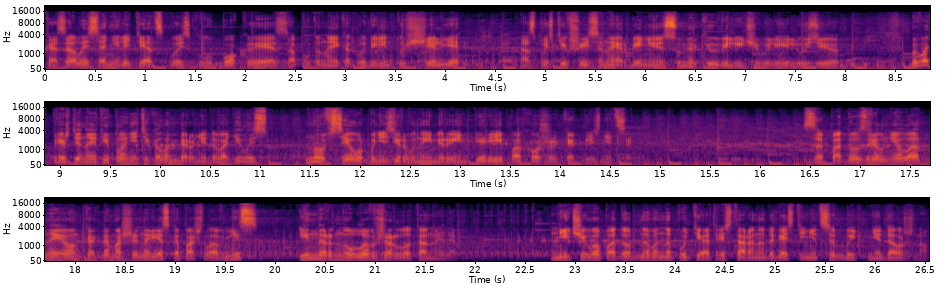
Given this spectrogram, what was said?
Казалось, они летят сквозь глубокое, запутанное как лабиринт ущелье, а спустившиеся на Эрбению сумерки увеличивали иллюзию. Бывать прежде на этой планете Коломберу не доводилось, но все урбанизированные миры Империи похожи как близнецы. Заподозрил неладное он, когда машина резко пошла вниз и нырнула в жерло тоннеля. Ничего подобного на пути от ресторана до гостиницы быть не должно.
